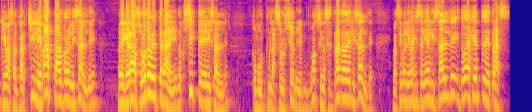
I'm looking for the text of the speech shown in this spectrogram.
que va a salvar Chile, basta Álvaro Elizalde, no ganado absolutamente a nadie, no existe Elizalde, como la solución, si no se trata de Elizalde. Encima en la imagen salía Elizalde y toda la gente detrás.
